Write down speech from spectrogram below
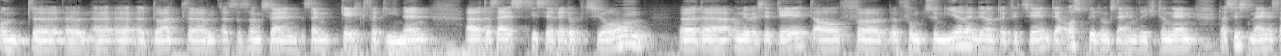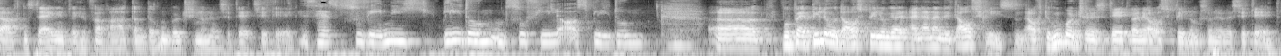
und dort sozusagen sein, sein Geld verdienen. Das heißt, diese Reduktion äh, der Universität auf äh, funktionierende und effiziente Ausbildungseinrichtungen, das ist meines Erachtens der eigentliche Verrat an der Humboldtschen Universitätsidee. Das heißt zu wenig Bildung und zu viel Ausbildung. Äh, wobei Bildung und Ausbildung einander nicht ausschließen. Auch die Humboldtsche Universität war eine Ausbildungsuniversität.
